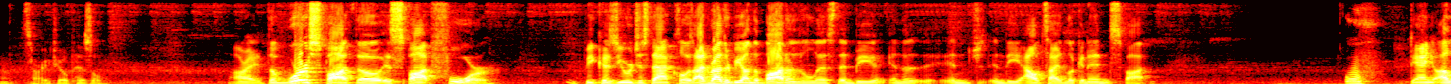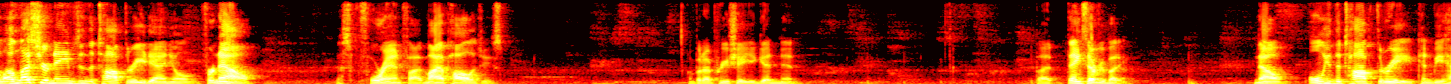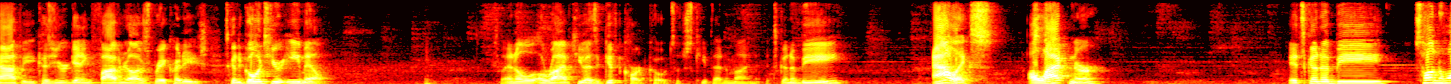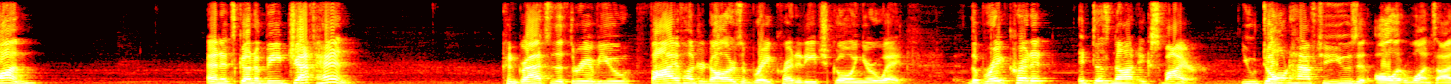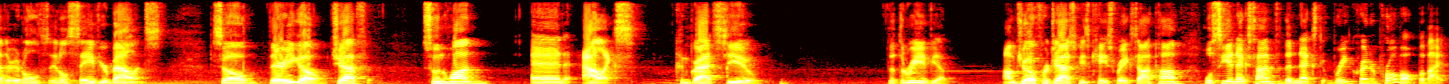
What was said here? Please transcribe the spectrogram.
Oh, sorry, Joe Pizzle. All right, the worst spot, though, is spot four because you were just that close. I'd rather be on the bottom of the list than be in the in in the outside looking in spot. Oof, Daniel. Unless your name's in the top three, Daniel. For now, that's four and five. My apologies. But I appreciate you getting in. But thanks, everybody. Now, only the top three can be happy because you're getting $500 break credit each. It's going to go into your email. And it'll arrive to you as a gift card code, so just keep that in mind. It's going to be Alex Alakner. It's going to be Sun Juan. And it's going to be Jeff Hen. Congrats to the three of you. $500 of break credit each going your way. The break credit, it does not expire. You don't have to use it all at once either. It'll it'll save your balance. So there you go. Jeff, Sun Huan, and Alex. Congrats to you. The three of you. I'm Joe for jaspyscasebreaks.com. We'll see you next time for the next break credit promo. Bye-bye.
